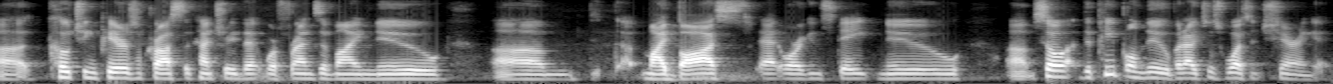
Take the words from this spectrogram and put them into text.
uh, coaching peers across the country that were friends of mine knew. Um, my boss at Oregon State knew. Um, so the people knew, but I just wasn't sharing it.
